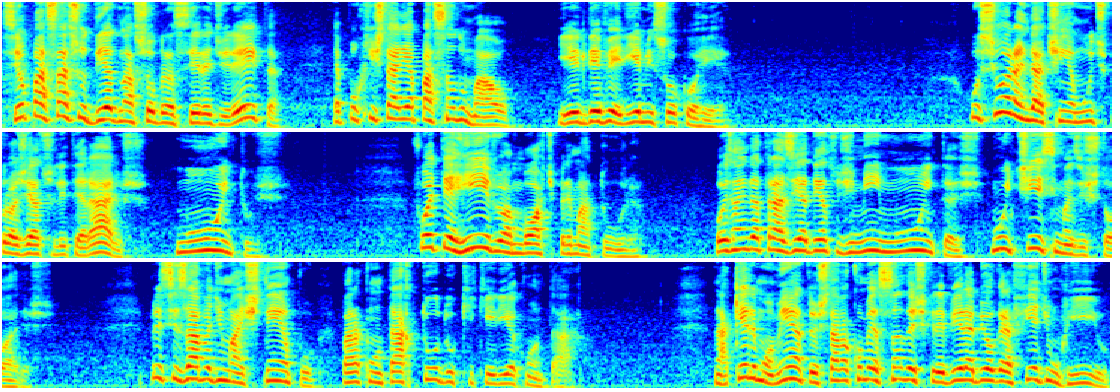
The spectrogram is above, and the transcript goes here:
se eu passasse o dedo na sobrancelha direita, é porque estaria passando mal e ele deveria me socorrer. O senhor ainda tinha muitos projetos literários? Muitos. Foi terrível a morte prematura, pois ainda trazia dentro de mim muitas, muitíssimas histórias. Precisava de mais tempo para contar tudo o que queria contar. Naquele momento eu estava começando a escrever a biografia de um rio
